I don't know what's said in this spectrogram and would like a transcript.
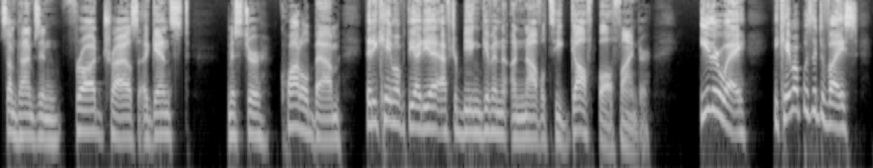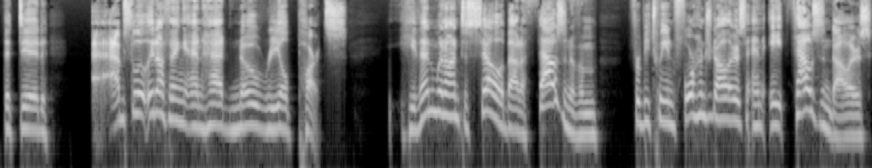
sometimes in fraud trials against Mr. Quattlebaum, that he came up with the idea after being given a novelty golf ball finder. Either way, he came up with a device that did absolutely nothing and had no real parts. He then went on to sell about a thousand of them for between $400 and $8,000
